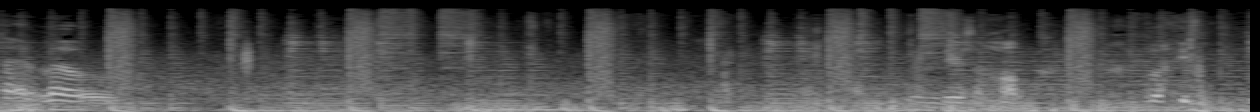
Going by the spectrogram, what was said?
Hello. There's a hawk. Like,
